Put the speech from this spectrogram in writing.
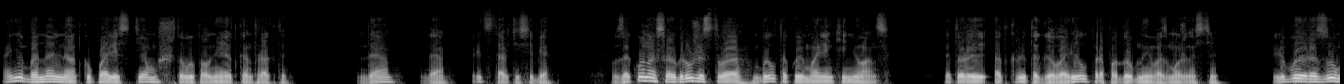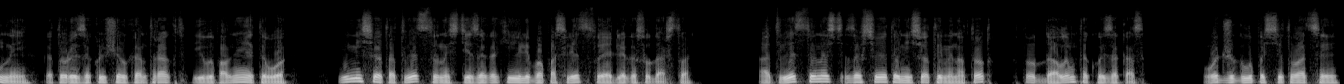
они банально откупались тем, что выполняют контракты. Да, да, представьте себе. В законах Содружества был такой маленький нюанс, который открыто говорил про подобные возможности. Любой разумный, который заключил контракт и выполняет его, не несет ответственности за какие-либо последствия для государства. Ответственность за все это несет именно тот, кто дал им такой заказ. Вот же глупость ситуации.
